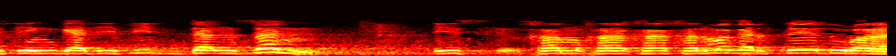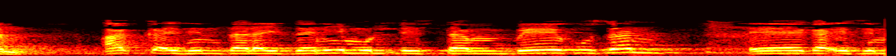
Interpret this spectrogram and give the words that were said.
isin gadi fiddan san kanuma gartee duraan akka isin dalaydanii mul'istan beeku san eega isin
